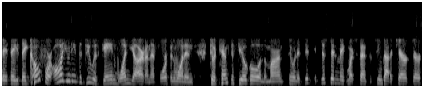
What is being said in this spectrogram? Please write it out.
They they they go for it. All you need to do is gain one yard on that fourth and one, and to attempt a field goal in the monsoon. It did. It just didn't make much sense. It seemed out of character.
